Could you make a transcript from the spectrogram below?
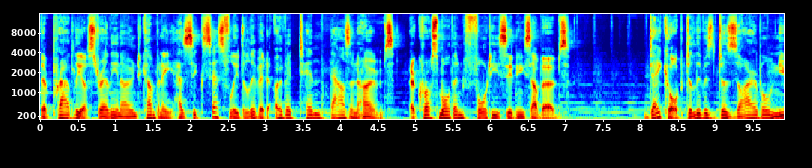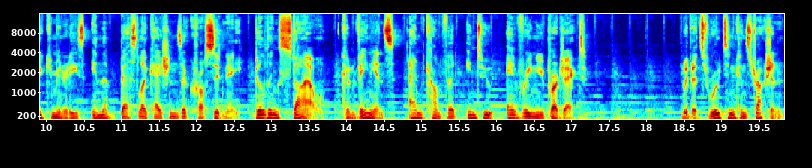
the proudly Australian owned company has successfully delivered over 10,000 homes across more than 40 Sydney suburbs. Deicorp delivers desirable new communities in the best locations across Sydney, building style, convenience, and comfort into every new project. With its roots in construction,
